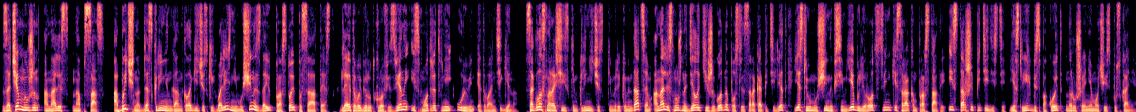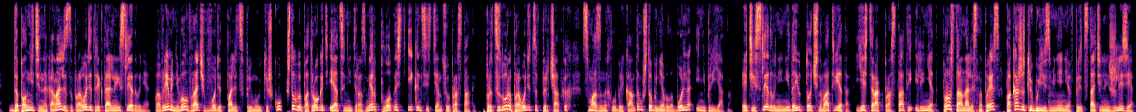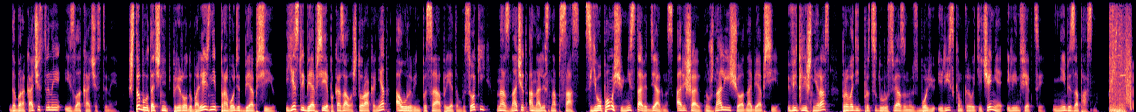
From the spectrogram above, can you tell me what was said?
Зачем нужен анализ на ПСАС? Обычно для скрининга онкологических болезней мужчины сдают простой ПСА-тест. Для этого берут кровь из вены и смотрят в ней уровень этого антигена. Согласно российским клиническим рекомендациям, анализ нужно делать ежегодно после 45 лет, если у мужчины в семье были родственники с раком простаты, и старше 50, если их беспокоит нарушение мочеиспускания. Дополнительно к анализу проводят ректальные исследования. Во время него врач вводит палец в прямую кишку, чтобы потрогать и оценить размер, плотность и консистенцию простаты. Процедура проводится в перчатках, смазанных лубрикантом, чтобы не было больно и неприятно. Эти исследования не дают точного ответа, есть рак простаты или нет. Просто анализ на ПС покажет любые изменения в предстательной железе, доброкачественные и злокачественные. Чтобы уточнить природу болезни, проводят биопсию. Если биопсия показала, что рака нет, а уровень ПСА при этом высокий, назначат анализ на ПСАС. С его помощью не ставят диагноз, а решают, нужна ли еще одна биопсия. Ведь лишний раз проводить процедуру, связанную с болью и риском кровотечения или инфекции, небезопасно.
